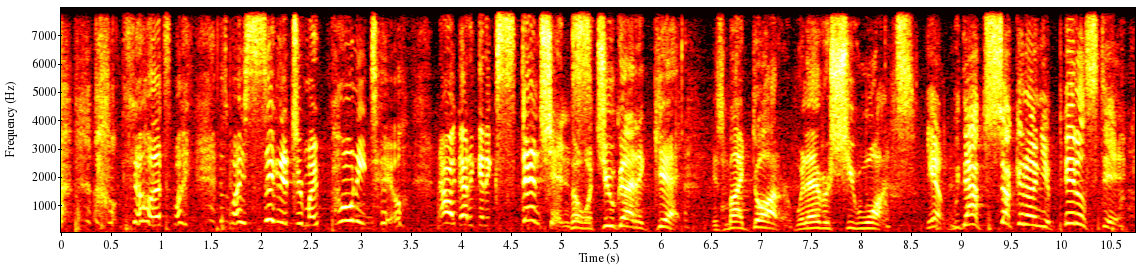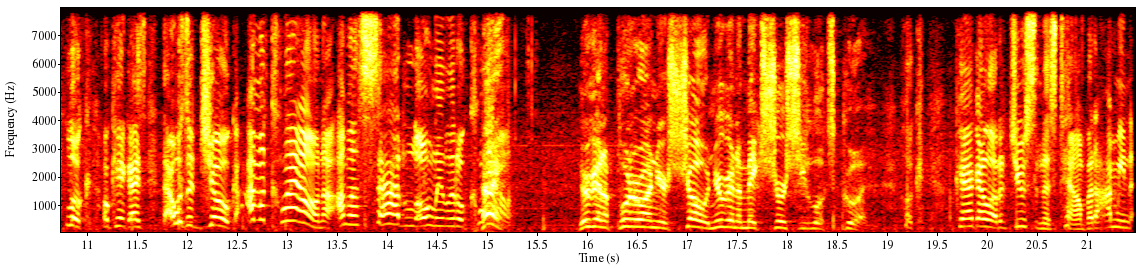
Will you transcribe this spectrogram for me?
Oh, no, that's my that's my signature, my ponytail. Now I gotta get extensions. No, what you gotta get is my daughter, whatever she wants. Yeah, without sucking on your piddle stick. Look, okay, guys, that was a joke. I'm a clown. I'm a sad, lonely little clown. Hey, You're gonna put her on your show and you're gonna make sure she looks good. Look, okay, I got a lot of juice in this town, but I mean,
